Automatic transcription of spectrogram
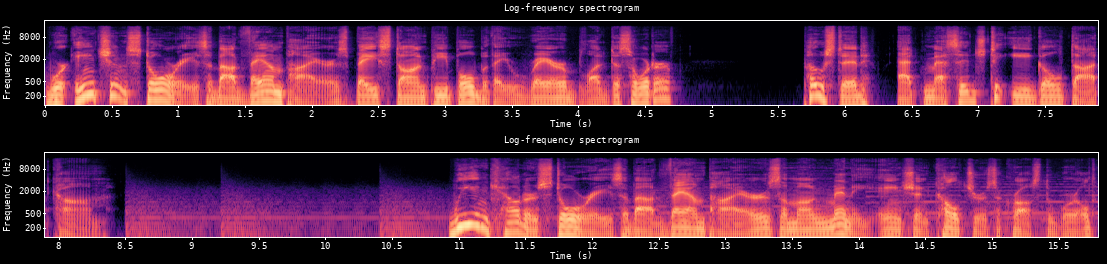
Were ancient stories about vampires based on people with a rare blood disorder? Posted at messagetoeagle.com. We encounter stories about vampires among many ancient cultures across the world.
